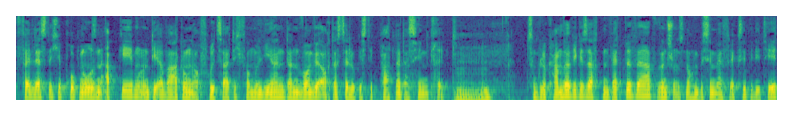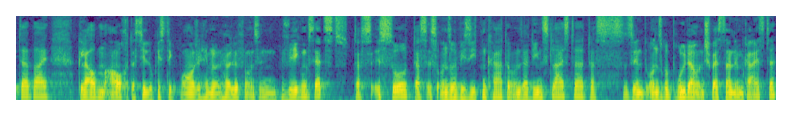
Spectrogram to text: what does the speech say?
verlässliche Prognosen abgeben und die Erwartungen auch frühzeitig formulieren, dann wollen wir auch, dass der Logistikpartner das hinkriegt. Mhm. Zum Glück haben wir, wie gesagt, einen Wettbewerb, wünschen uns noch ein bisschen mehr Flexibilität dabei, glauben auch, dass die Logistikbranche Himmel und Hölle für uns in Bewegung setzt. Das ist so, das ist unsere Visitenkarte, unser Dienstleister, das sind unsere Brüder und Schwestern im Geiste.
